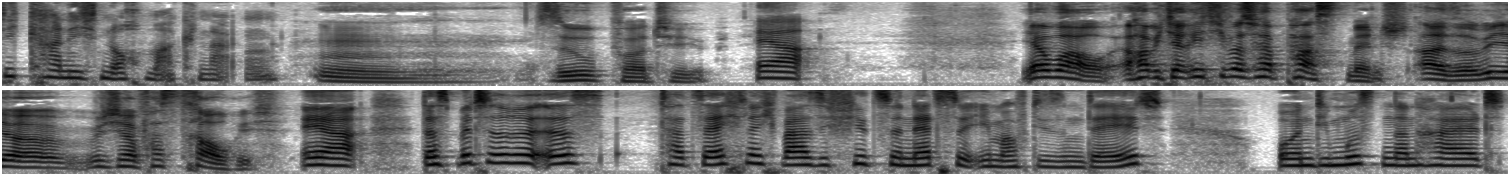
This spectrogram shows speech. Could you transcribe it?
die kann ich noch mal knacken. Super Typ. Ja. Ja, wow. Habe ich ja richtig was verpasst, Mensch. Also bin ich ja, bin ich ja fast traurig. Ja, das Bittere ist, tatsächlich war sie viel zu nett zu ihm auf diesem Date. Und die mussten dann halt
